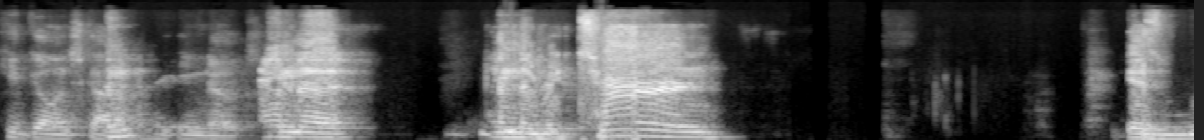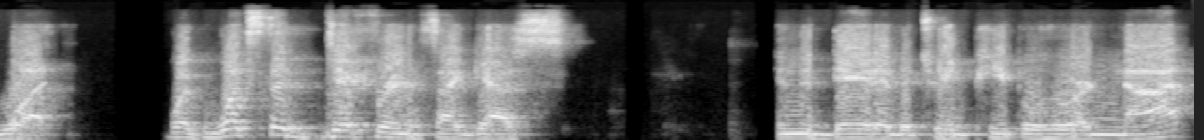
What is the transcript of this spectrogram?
Keep going scott. I'm taking notes. And the and the return is what like what's the difference i guess in the data between people who are not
